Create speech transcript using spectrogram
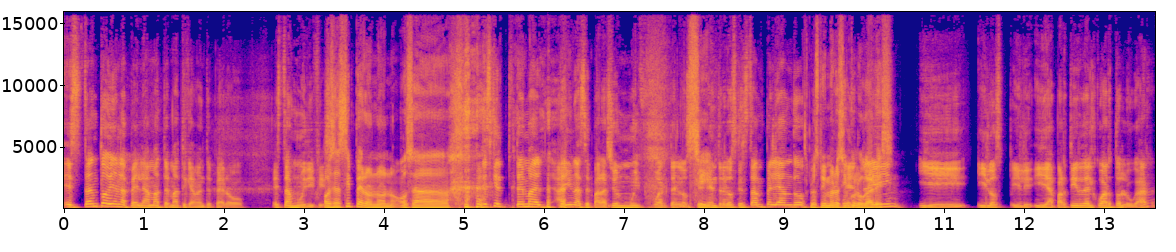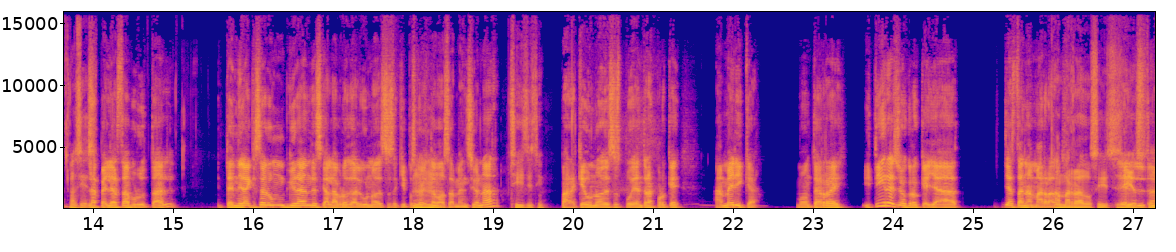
están todavía en la pelea matemáticamente, pero está muy difícil. O sea, sí, pero no, ¿no? O sea, es que el tema, hay una separación muy fuerte en los que- Sí. entre los que están peleando los primeros cinco lugares. Y, y los, y, y a partir del cuarto lugar, Así es. la pelea está brutal. Tendría que ser un gran descalabro de alguno de esos equipos que ahorita vamos a mencionar Sí, sí, sí. para que uno de esos pudiera entrar. Porque América, Monterrey y Tigres, yo creo que ya, ya están amarrados. Amarrado, sí, sí. El- están-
